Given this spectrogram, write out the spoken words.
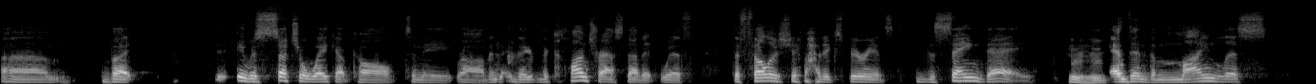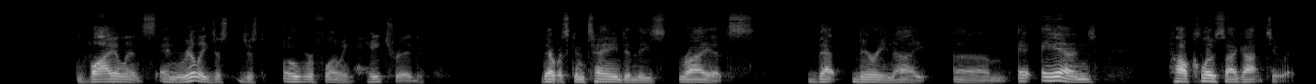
Um, but it was such a wake up call to me, Rob, and the the contrast of it with the fellowship I'd experienced the same day, mm-hmm. and then the mindless violence and really just just overflowing hatred that was contained in these riots that very night, um, and how close I got to it.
